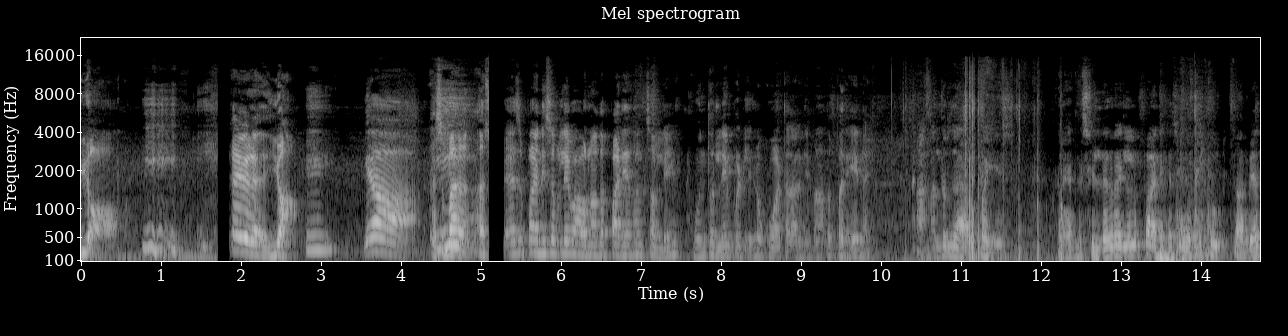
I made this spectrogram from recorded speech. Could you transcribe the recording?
या. काय वेगळं? या. या. असं बा प्यायचं पाणी संपले भावना आता पाणी आणायला चालले ऊन तर लय पडले नको वाटायला लागले पण आता पर्याय नाही. आणायला तर जायला पाहिजे. राहिलं शिल्लक राहिलेलं पाणी कसं ओतून ठेवतो तांब्यात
